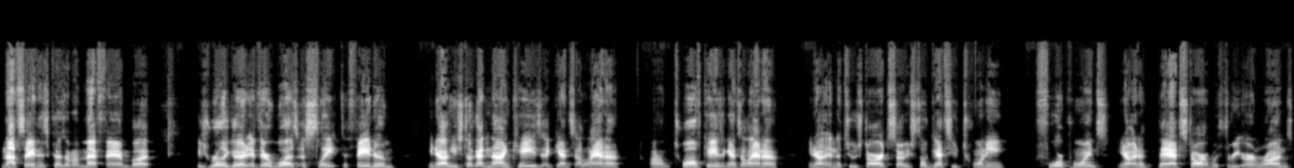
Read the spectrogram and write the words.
not saying this because I'm a Met fan, but he's really good. If there was a slate to fade him, you know, he's still got nine Ks against Atlanta, um, 12 Ks against Atlanta, you know, in the two starts. So he still gets you 24 points, you know, in a bad start with three earned runs.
